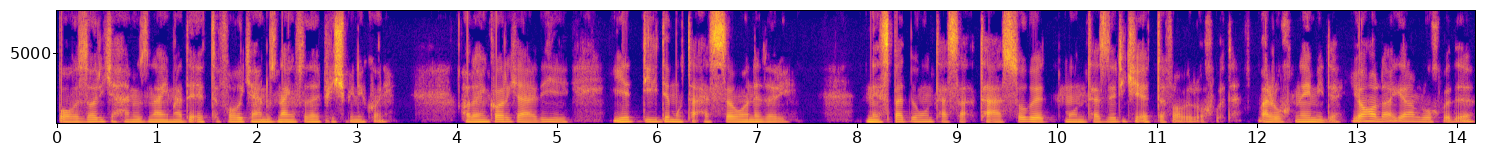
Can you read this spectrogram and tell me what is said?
بازاری که هنوز نیامده اتفاقی که هنوز نیفتاده پیش بینی کنی. حالا این کار کردی؟ یه دید متعصبانه داری. نسبت به اون تعصب منتظری که اتفاق رخ بده و رخ نمیده. یا حالا اگرم رخ بده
